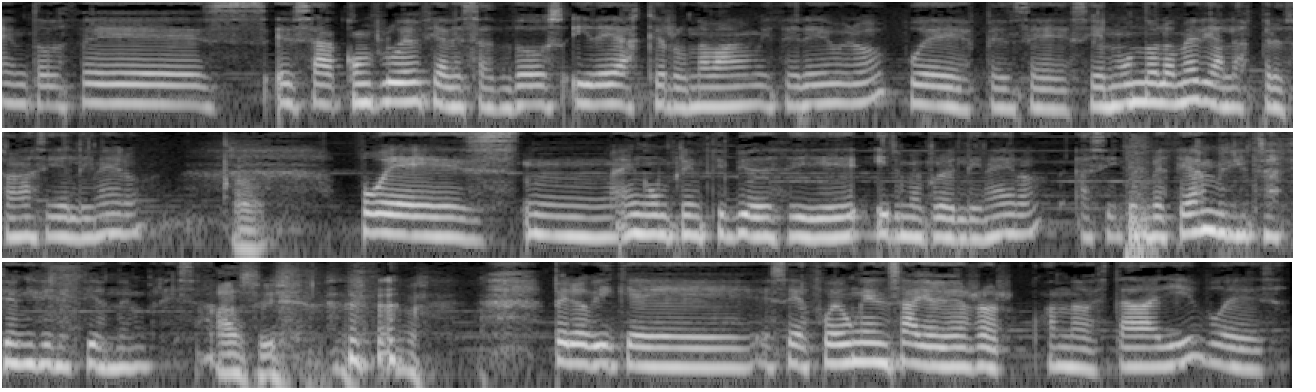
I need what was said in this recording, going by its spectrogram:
Entonces, esa confluencia de esas dos ideas que rondaban en mi cerebro, pues pensé, si el mundo lo median las personas y el dinero, ah. pues mmm, en un principio decidí irme por el dinero, así que empecé administración y dirección de empresa. Ah, sí. Pero vi que ese fue un ensayo y error. Cuando estaba allí, pues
